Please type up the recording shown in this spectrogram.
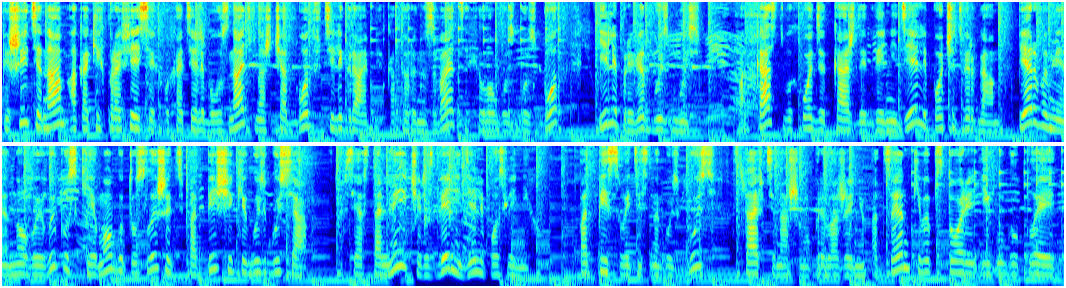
Пишите нам, о каких профессиях вы хотели бы узнать в наш чат-бот в Телеграме, который называется Hello Гусь Гусь Бот или Привет Гусь Гусь. Подкаст выходит каждые две недели по четвергам. Первыми новые выпуски могут услышать подписчики Гусь Гуся, а все остальные через две недели после них. Подписывайтесь на Гусь-Гусь, ставьте нашему приложению оценки в App Store и Google Play,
